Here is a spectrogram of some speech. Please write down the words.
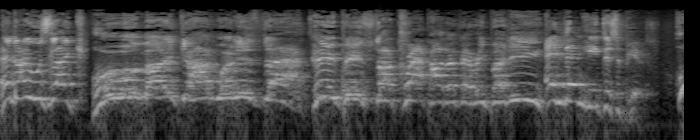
And I was like, oh my And then he disappears. Who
